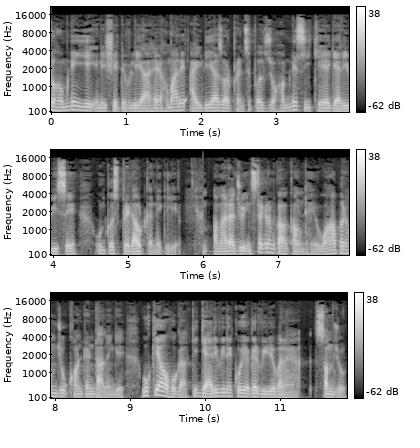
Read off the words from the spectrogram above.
तो हमने ये इनिशिएटिव लिया है। हमारे आइडियाज़ और प्रिंसिपल्स जो हमने सीखे हैं गैरी वी से, उनको स्प्रेड आउट करने के लिए। हमारा जो इंस्टाग्राम का अकाउंट है, वहाँ पर हम जो कॉन्टेंट डालेंगे, वो क्या होगा कि गैरी वी ने कोई अगर वीडियो बनाया, समझो,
